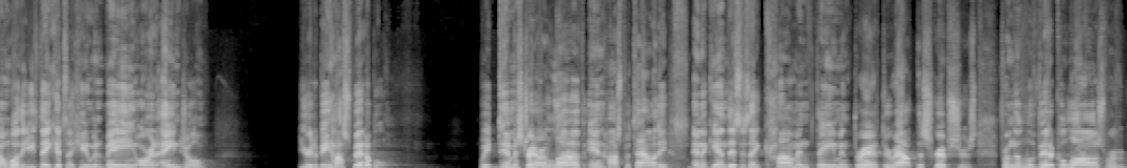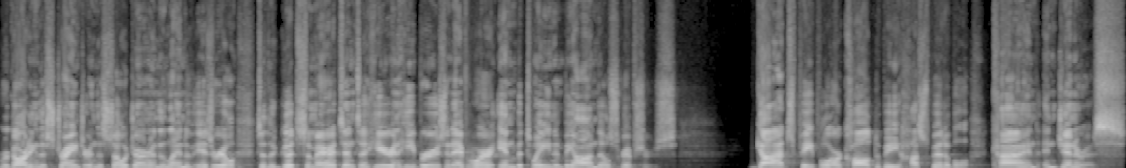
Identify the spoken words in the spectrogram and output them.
On whether you think it's a human being or an angel, you're to be hospitable. We demonstrate our love in hospitality. And again, this is a common theme and thread throughout the scriptures, from the Levitical laws regarding the stranger and the sojourner in the land of Israel, to the Good Samaritan, to here in Hebrews, and everywhere in between and beyond those scriptures. God's people are called to be hospitable, kind, and generous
